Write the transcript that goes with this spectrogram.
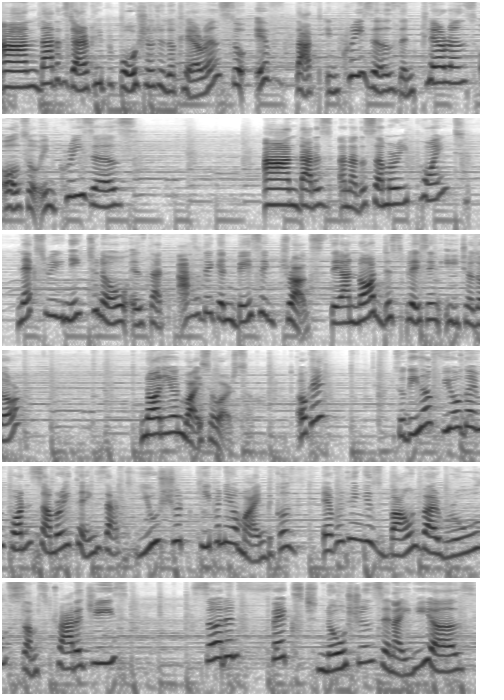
and that is directly proportional to the clearance so if that increases then clearance also increases and that is another summary point. Next, we need to know is that acidic and basic drugs they are not displacing each other, not even vice versa. Okay, so these are few of the important summary things that you should keep in your mind because everything is bound by rules, some strategies, certain fixed notions and ideas.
